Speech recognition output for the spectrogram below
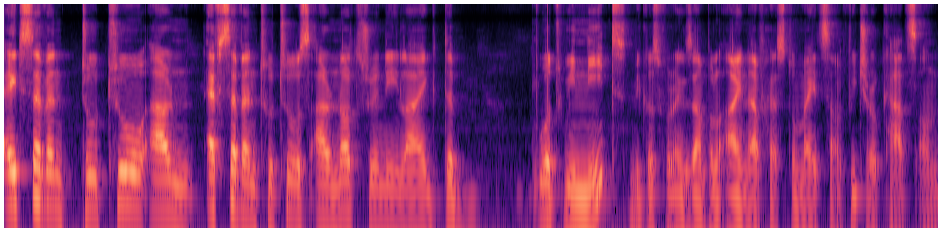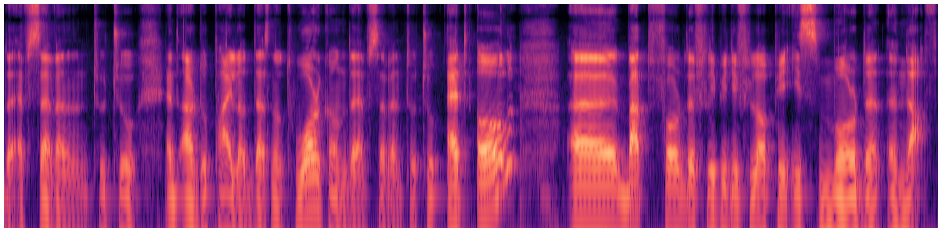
H722 are F722s are not really like the what we need because for example iNav has to make some feature cuts on the F722 and ArduPilot does not work on the F722 at all uh, but for the flippity floppy is more than enough.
